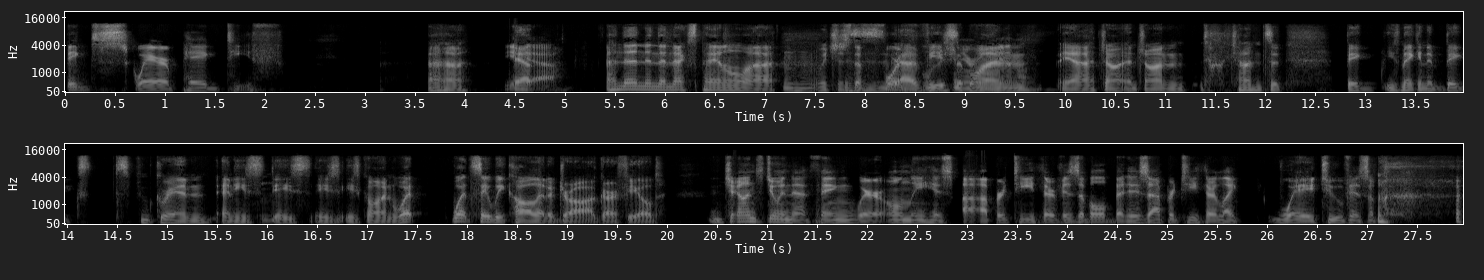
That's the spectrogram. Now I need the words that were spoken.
Big square peg teeth. Uh-huh. Yeah. Yep. And then in the next panel, uh, Mhm, Which is the fourth uh, one. panel. Yeah, John and John John's a big he's making a big grin and he's Mhm. he's he's he's going, What what say we call it a draw, Garfield? John's doing that thing where only his upper teeth are visible, but his upper teeth are like way too visible.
